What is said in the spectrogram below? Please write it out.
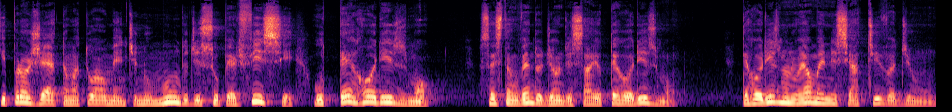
que projetam atualmente no mundo de superfície o terrorismo. Vocês estão vendo de onde sai o terrorismo? Terrorismo não é uma iniciativa de um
